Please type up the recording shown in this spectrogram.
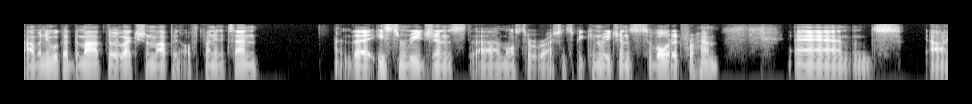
uh, when you look at the map, the election map of 2010, the eastern regions, uh, most of Russian-speaking regions, voted for him, and uh,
